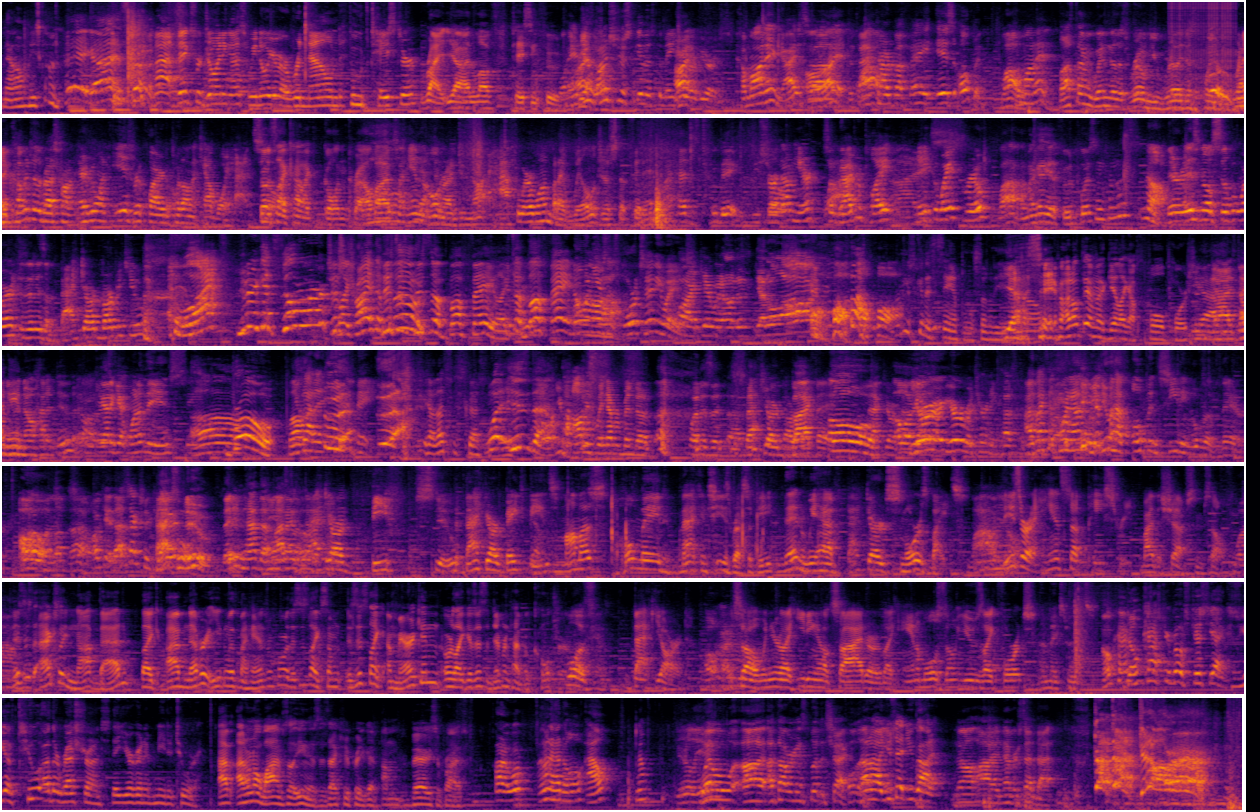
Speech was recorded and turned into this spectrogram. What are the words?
Now he's gone. Hey guys! Matt, thanks for joining us. We know you're a renowned food taster. Right, yeah, I love tasting food. Well, Andrew, right. why don't you just give us the main All tour right. of yours? Come on in, guys. All uh, right. The Backyard Buffet is open. Wow. Come on in. Last time we went into this room, you really disappointed me, When you come into the restaurant, everyone is required to put on a cowboy hat. So it's like kind of like Golden Corral oh, vibes. I am the owner. I do not have to wear one, but I will just to fit in. My head's too big. You start down here, so grab your plate, Nice. make your way through. Wow, am I gonna get food poisoning from this? No, there is no silverware because it is a backyard barbecue. What? You didn't get silverware? Just like, try the This food. is this is a buffet. Like it's a buffet. No one Ah. uses forks anyway. Why can't we all just get along? I'm just gonna sample some of these. Yeah, you know? same. I don't think I'm gonna get like a full portion. Yeah. guys don't I mean- even know how to do it. You gotta get one of these. Bro! You Oh. Bro, gotta innovate. Yeah, that's disgusting. what is that? You've obviously never been to what is it? Uh, backyard Back- buffet. oh, backyard. oh, buffet. you're- you're a returning customer. I'd like to point out that we do have open seating over there. Oh, I love that. Okay, that's actually kind That's of cool. new. They didn't have that last time. Backyard beef stew, the backyard baked beans, Mama's homemade mac and cheese recipe. And then we have backyard s'mores bites. Wow. These are a hand stuffed pastry by the chefs himself. Wow. This is actually not bad. Like I've never eaten with my hands before. This is like some. Is this like American or like is this a different type of culture? Well, it's backyard. Okay. So when you're like eating outside or like animals don't use like forks. That makes sense. Okay. Don't cast your votes just yet, because you have two other restaurants that you're gonna need a tour. I, I don't know why I'm still eating this. It's actually pretty good. I'm very surprised. All right, well, I'm gonna head home, out. No, You're gonna Wait, wait, wait, uh, I thought we were gonna split the check. Hold no, no, you said you got it. No, I never said that. Got that! Get over here!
